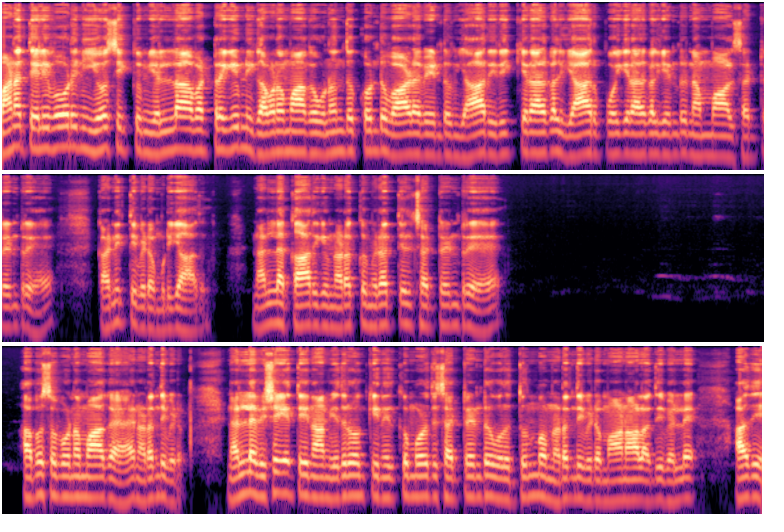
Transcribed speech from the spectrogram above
மன தெளிவோடு நீ யோசிக்கும் எல்லாவற்றையும் நீ கவனமாக உணர்ந்து கொண்டு வாழ வேண்டும். யார் இருக்கிறார்கள் யார் போகிறார்கள் என்று நம்மால் சற்றென்று கணித்துவிட முடியாது. நல்ல காரியம் நடக்கும் இடத்தில் சற்றென்று அபசுகுணமாக நடந்துவிடும். நல்ல விஷயத்தை நாம் எதிர்நோக்கி நிற்கும்பொழுது சற்றென்று ஒரு துன்பம் நடந்துவிடும். ஆனால் அது வெள்ளை அது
